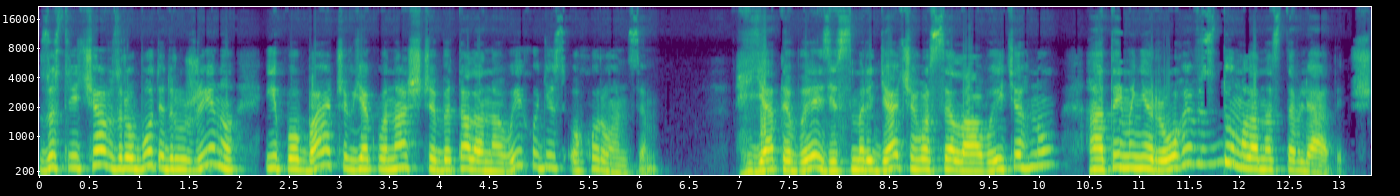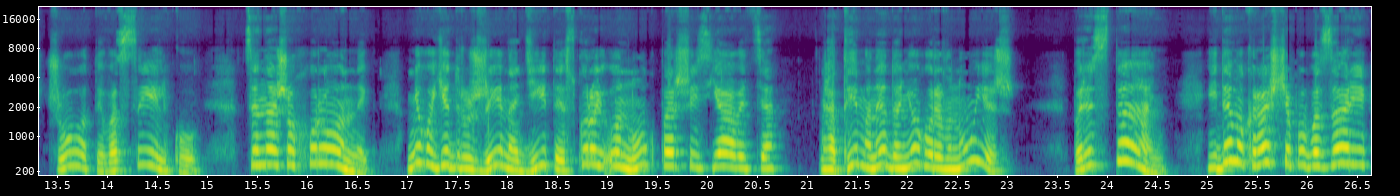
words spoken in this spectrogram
зустрічав з роботи дружину і побачив, як вона щебетала на виході з охоронцем. Я тебе зі смердячого села витягнув, а ти мені роги вздумала наставляти. Що ти, Васильку? Це наш охоронник. В нього є дружина, діти, скоро й онук перший з'явиться, а ти мене до нього ревнуєш? Перестань. Йдемо краще по базарі,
